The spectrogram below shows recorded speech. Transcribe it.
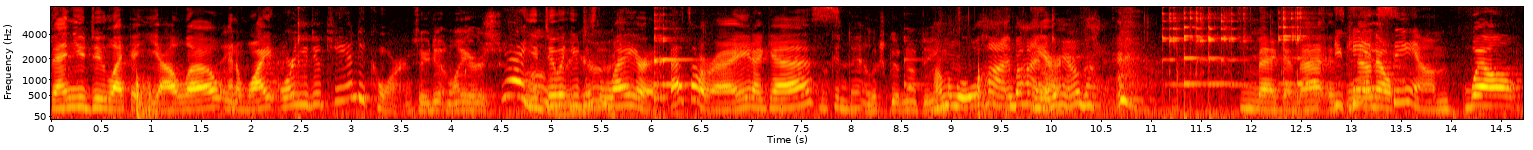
Then you do like a yellow and a white, or you do candy corn. So you do it in layers? Yeah, you Oh do it. my You just layer it. That's all right, I guess. Look at that. Looks good enough to eat. I'm a little behind, behind Here. over here. Okay. Megan, that is You can't no, no. see them. Well,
